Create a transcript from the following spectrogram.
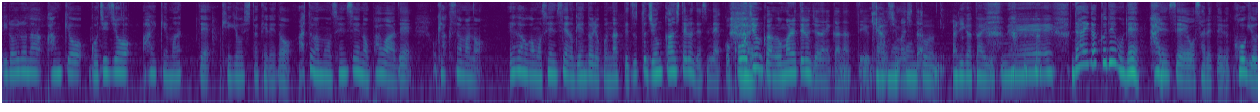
いろいろな環境ご事情背景もあって起業したけれどあとはもう先生のパワーでお客様の笑顔がもう先生の原動力になってずっと循環してるんですね。こう好循環が生まれてるんじゃないかなっていう気がしました、はい、本当にありがたいですね。大学でもね、はい、先生をされてる講義を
